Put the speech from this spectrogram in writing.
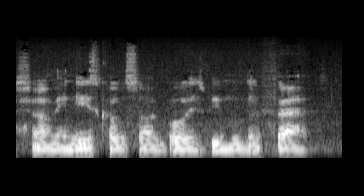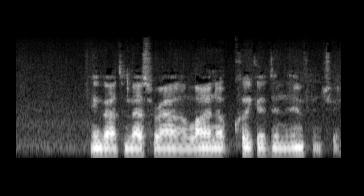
So, I mean, these Cossack boys be moving fast. They about to mess around and line up quicker than the infantry.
